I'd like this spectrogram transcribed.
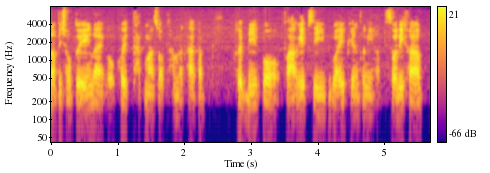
รับผิดชอบตัวเองได้ก็ค่อยทักมาสอบถามราคาครับ คลิปนี้ก็ฝาก FC ไว้เพียงเท่านี้ครับ สวัสดีครับ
